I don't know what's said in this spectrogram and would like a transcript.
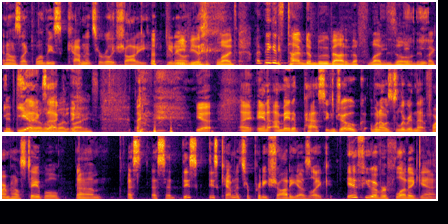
and I was like, "Well, these cabinets are really shoddy." You know, Previous floods. I think it's time to move out of the flood zone. If I could Yeah, spare a little exactly. advice. Yeah, I, and I made a passing joke when I was delivering that farmhouse table. Um, I, I said these these cabinets are pretty shoddy. I was like, if you ever flood again,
